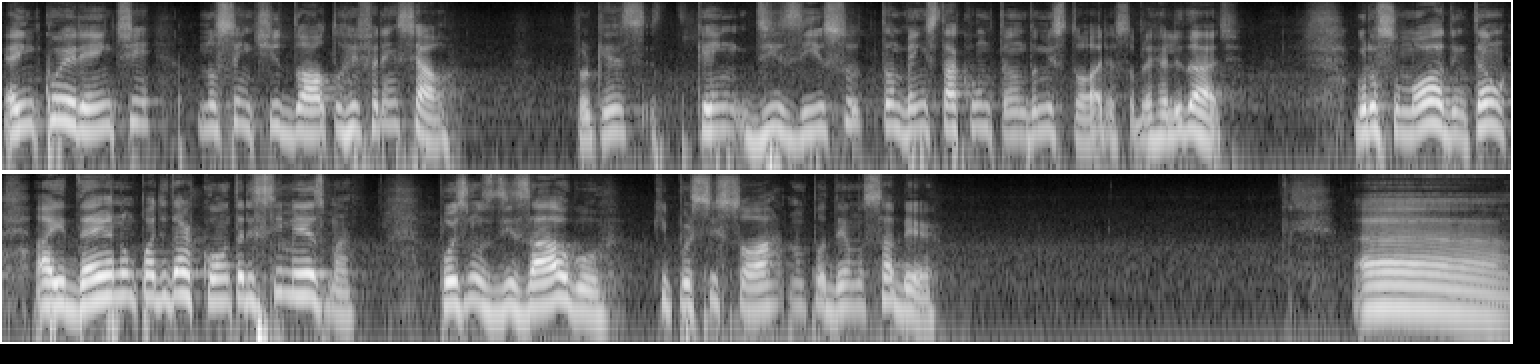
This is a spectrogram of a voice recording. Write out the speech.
é incoerente no sentido autorreferencial. Porque quem diz isso também está contando uma história sobre a realidade. Grosso modo, então, a ideia não pode dar conta de si mesma, pois nos diz algo que por si só não podemos saber. Ah,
